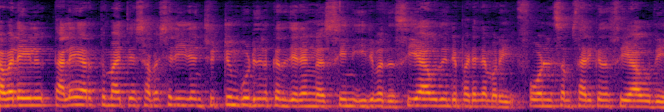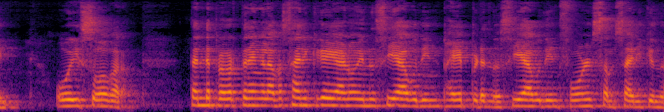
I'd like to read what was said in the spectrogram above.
കവലയിൽ തലയറുത്തു മാറ്റിയ ശവശരീരം ചുറ്റും കൂടി നിൽക്കുന്ന ജനങ്ങൾ സീൻ ഇരുപത് സിയാവുദ്ദീന്റെ പഠനമുറി. ഫോണിൽ സംസാരിക്കുന്ന സിയാവുദ്ദീൻ ഓയിസ് ഓവർ. തന്റെ പ്രവർത്തനങ്ങൾ അവസാനിക്കുകയാണോ എന്ന് സിയാവുദ്ദീൻ ഭയപ്പെടുന്നു. സിയാവുദ്ദീൻ ഫോണിൽ സംസാരിക്കുന്നു.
